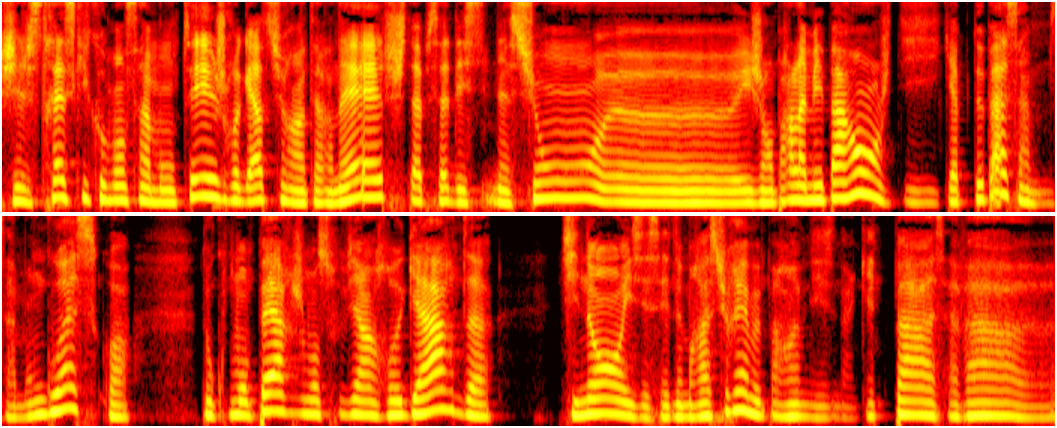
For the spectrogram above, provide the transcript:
J'ai le stress qui commence à monter. Je regarde sur internet, je tape sa destination euh, et j'en parle à mes parents. Je dis, capte pas, ça, m'angoisse quoi. Donc mon père, je m'en souviens, regarde, dit non, ils essaient de me rassurer. Mes parents me disent, n'inquiète pas, ça va. euh,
